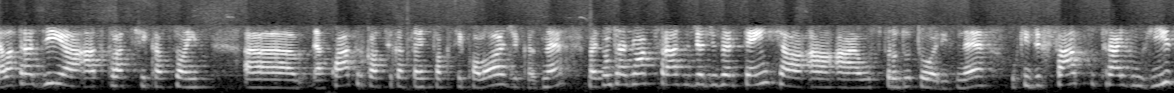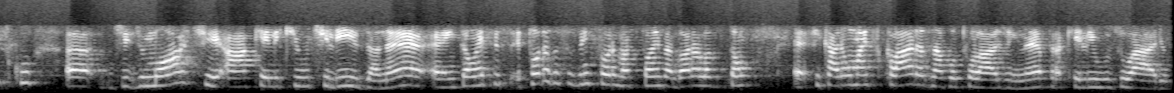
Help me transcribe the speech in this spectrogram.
ela trazia as classificações a, a quatro classificações toxicológicas, né? Mas não traziam as frases de advertência aos produtores, né? O que de fato traz o risco uh, de, de, morte àquele que utiliza, né? É, então esses, todas essas informações agora elas estão é, ficarão mais claras na rotulagem, né? Para aquele usuário.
